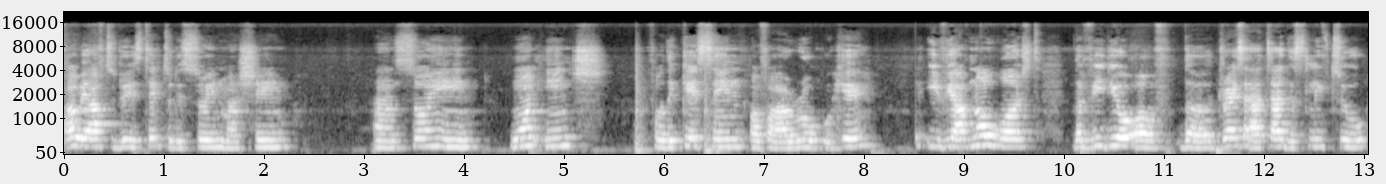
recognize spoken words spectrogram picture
All we have to do is take to the sewing machine and sew in one inch for the casing of our rope okay if you have not watched the video of the dress I attached the sleeve to,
